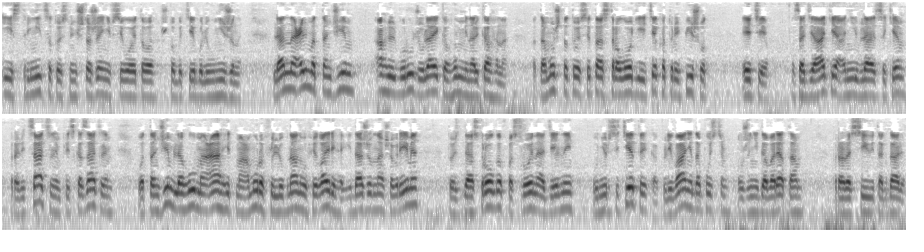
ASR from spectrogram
И стремиться, то есть уничтожение всего этого, чтобы те были унижены. Лянна ильма танджим ахль буруджу уляйка гум мин Потому что, то есть, это астрология, и те, которые пишут эти зодиаки, они являются кем? Прорицателем, предсказателем. Вот танджим лягу маахид маамура фи Любнан фигайриха. И даже в наше время, то есть для астрологов построены отдельные университеты, как в Ливане, допустим, уже не говоря там про Россию и так далее.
